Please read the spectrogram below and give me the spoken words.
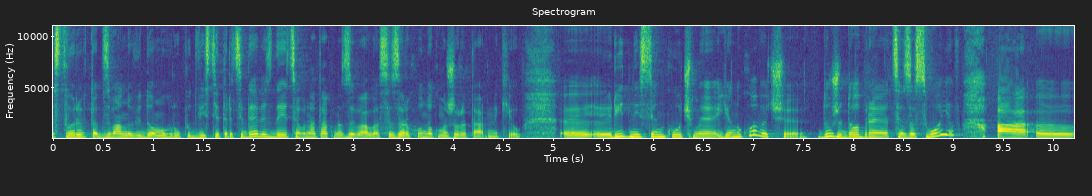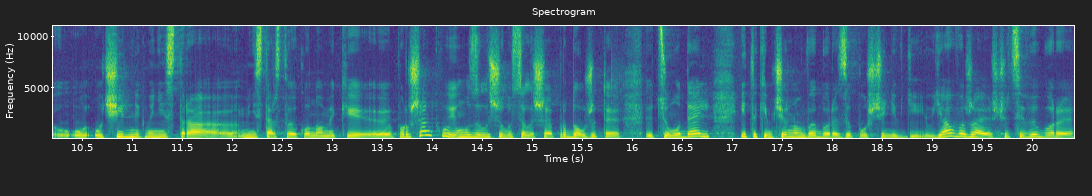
створив так звану відому групу 239, здається, вона так називалася, за рахунок мажоритарників. Е, Рідний син кучми Янукович дуже добре це засвоїв. А е, очільник міністра міністерства економіки е, Порошенко йому залишилося лише продовжити цю модель, і таким чином вибори запущені в дію. Я вважаю, що ці вибори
